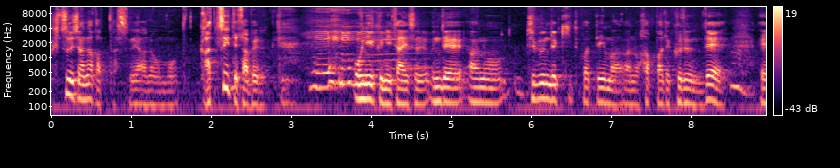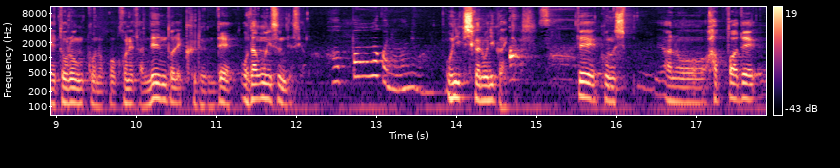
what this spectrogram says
普通じゃなかったですね。あのもうがっついて食べるっていう。お肉に対する。んであの自分でこうやって今あの葉っぱでくるんで、うん、えー、泥んこのこうこねた粘土でくるんでお団子にするんですよ。葉っぱの中には何が入ってる。お肉鹿のお肉入ってます。でこのあの葉っぱで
